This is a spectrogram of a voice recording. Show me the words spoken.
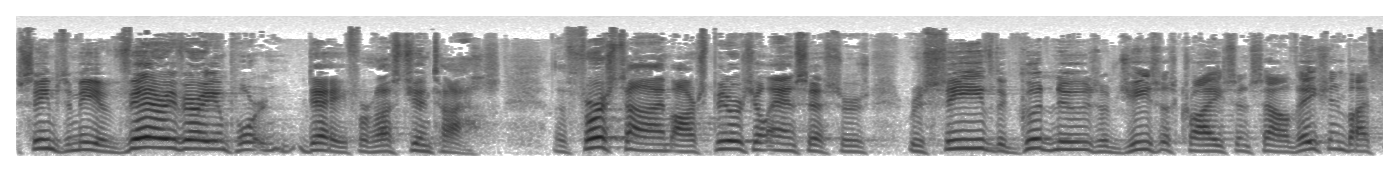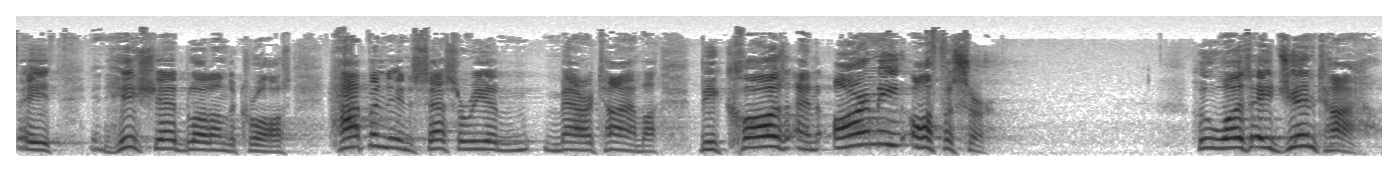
Seems to me a very, very important day for us Gentiles the first time our spiritual ancestors received the good news of Jesus Christ and salvation by faith in his shed blood on the cross happened in Caesarea Maritima because an army officer who was a Gentile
